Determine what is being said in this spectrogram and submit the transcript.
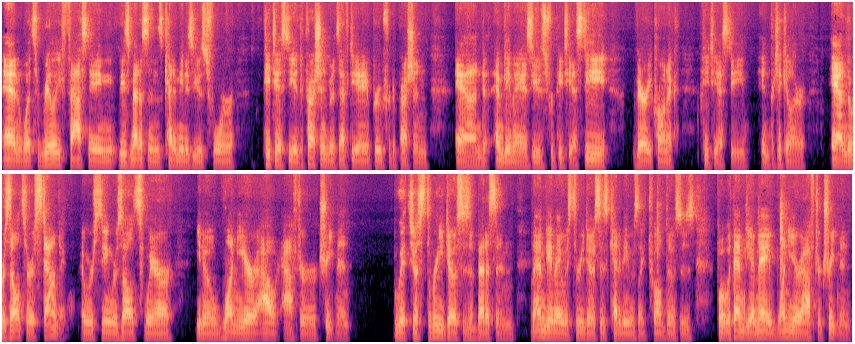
And what's really fascinating, these medicines, ketamine is used for PTSD and depression, but it's FDA approved for depression. And MDMA is used for PTSD, very chronic PTSD in particular. And the results are astounding. And we're seeing results where, you know, one year out after treatment, with just three doses of medicine. The MDMA was three doses, ketamine was like 12 doses. But with MDMA, one year after treatment,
